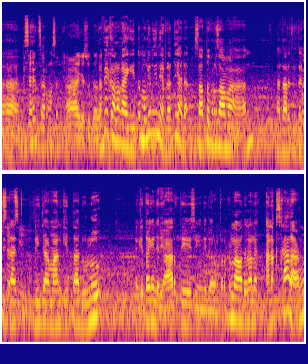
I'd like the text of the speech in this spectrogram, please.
Nah, Disensor maksudnya. ah ya sudah. Tapi kalau kayak gitu mungkin gini ya berarti ada satu persamaan antara cita-cita di zaman kita dulu yang kita ingin jadi artis, ingin jadi orang terkenal dengan anak sekarang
